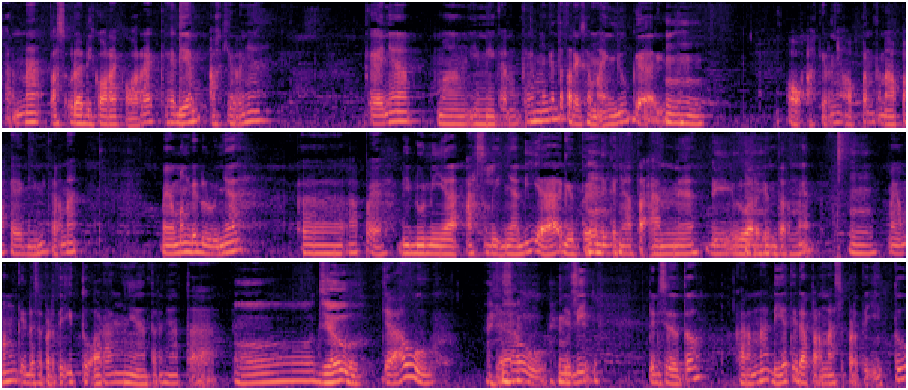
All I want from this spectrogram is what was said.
karena pas udah dikorek-korek kayak dia akhirnya kayaknya menginikan kayak mungkin tertarik sama Aing juga gitu. Hmm. oh akhirnya open kenapa kayak gini karena memang dia dulunya eh, apa ya di dunia aslinya dia gitu ya, di Hmm. kenyataannya di luar Hmm. internet Hmm. memang tidak seperti itu orangnya ternyata Oh, jauh. jauh jauh jadi di situ tuh karena dia tidak pernah seperti itu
